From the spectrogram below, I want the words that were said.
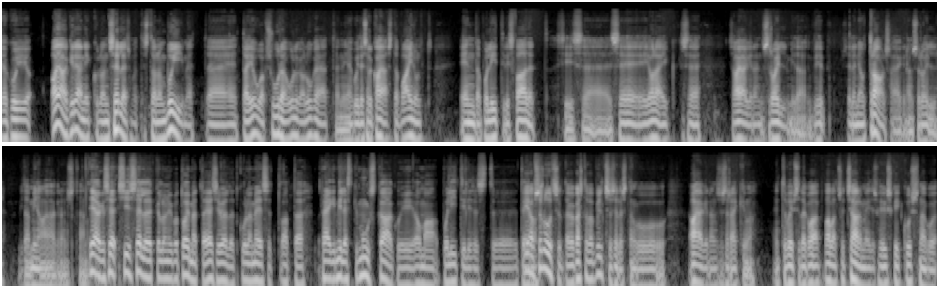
ja kui ajakirjanikul on selles mõttes, tal on võim, et, et ta jõuab suure hulga lugejateni ja kui ta seal kajastab ainult enda poliitilist vaadet, siis eh, see ei ole ikkagi see, see ajakirjanduse roll, mida, selle neutraalse ajakirjanduse roll, mida mina ajakirjandusest vähemalt jaa, aga see, siis sellel hetkel on juba toimetaja asi öelda, et kuule mees, et vaata, räägi millestki muust ka kui oma poliitilisest eh, teemast. ei, absoluutselt, aga kas ta peab üldse sellest nagu ajakirjanduses rääkima? et ta võib seda ka vabalt sotsiaalmeedias või ükskõik kus nagu,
